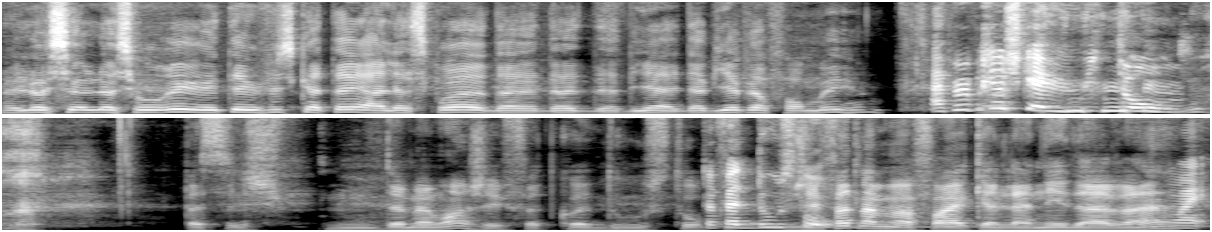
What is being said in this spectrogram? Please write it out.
Le, le sourire était jusqu'à temps à l'espoir de, de, de bien, de bien performer. hein. À peu près jusqu'à 8 tours. Parce que je- de mémoire, j'ai fait quoi, 12 tours? T'as fait 12 J'ai tours. fait la même affaire que l'année d'avant, Ouais.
